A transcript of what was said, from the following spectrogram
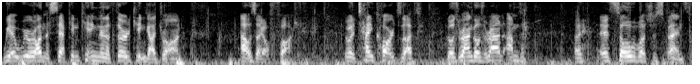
we, we were on the second king, then the third king got drawn. I was like, oh fuck. There were 10 cards left. Goes around, goes around. I'm, it's so much suspense.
